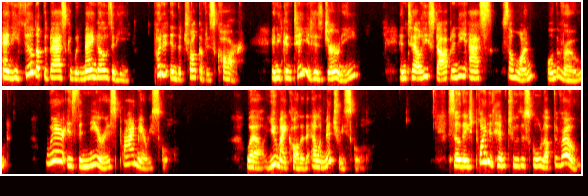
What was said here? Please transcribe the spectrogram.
And he filled up the basket with mangoes and he put it in the trunk of his car. And he continued his journey until he stopped and he asked someone on the road, where is the nearest primary school? well, you might call it an elementary school. So they pointed him to the school up the road.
